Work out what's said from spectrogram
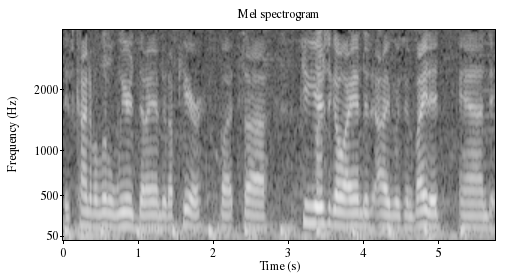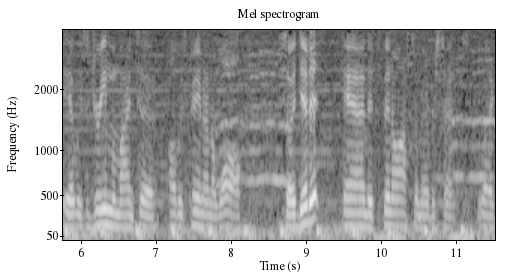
is kind of a little weird that I ended up here. But uh, a few years ago, I ended, I was invited, and it was a dream of mine to always paint on a wall. So I did it, and it's been awesome ever since. Like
